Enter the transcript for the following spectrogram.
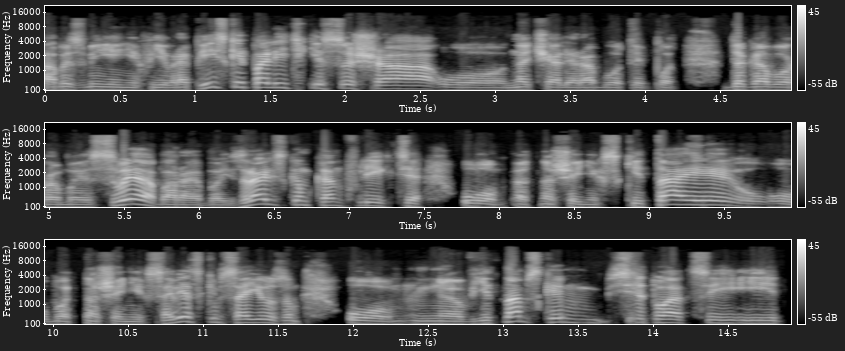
об изменениях в европейской политике США, о начале работы под договором СВ, об арабо-израильском конфликте, о отношениях с Китаем, об отношениях с Советским Союзом, о вьетнамской ситуации и,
